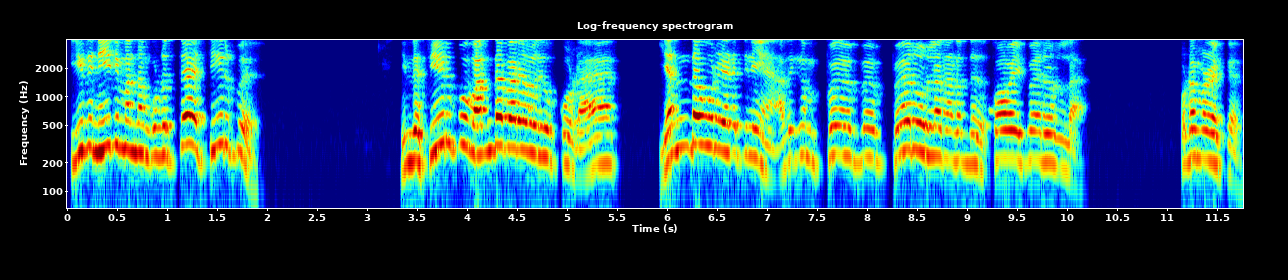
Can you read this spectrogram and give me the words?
இது நீதிமன்றம் கொடுத்த தீர்ப்பு. இந்த தீர்ப்பு வந்த பிறகு கூட எந்த ஒரு இடத்துலயும் அதுக்கு பே- பே- பேரூர்ல நடந்தது கோவை பேரூர்ல குடமுழுக்கு.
